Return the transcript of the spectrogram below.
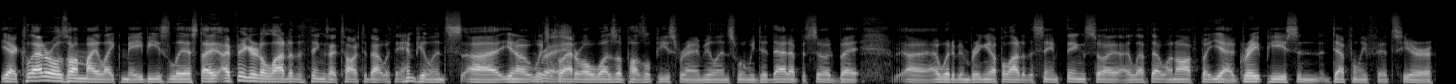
yeah, Collateral is on my like maybes list. I, I figured a lot of the things I talked about with Ambulance, uh, you know, which Right. Collateral was a puzzle piece for Ambulance when we did that episode, but uh, I would have been bringing up a lot of the same things, so I, I left that one off. But yeah, great piece and definitely fits here.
